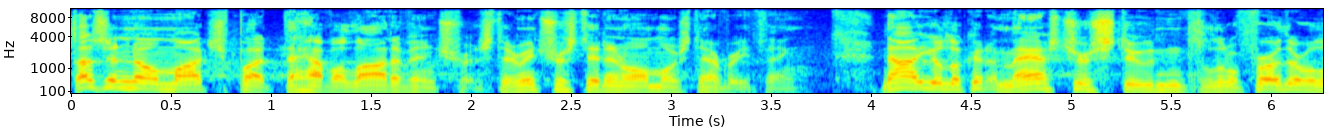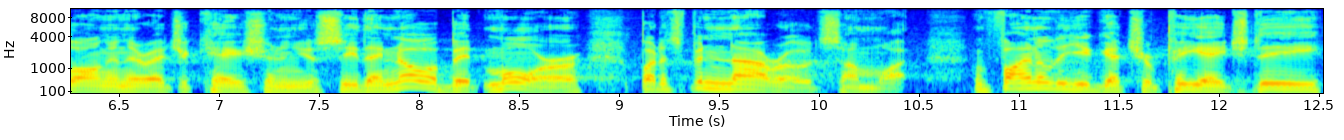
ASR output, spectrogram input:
Doesn't know much, but they have a lot of interest. They're interested in almost everything. Now you look at a master's student a little further along in their education, and you see they know a bit more, but it's been narrowed somewhat. And finally, you get your PhD,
